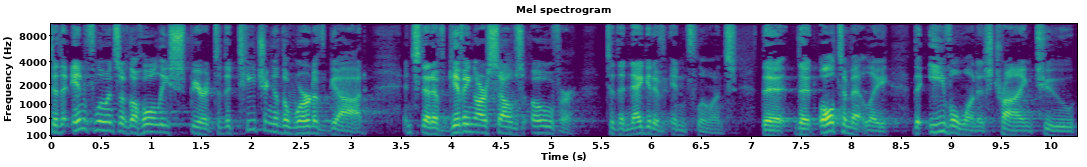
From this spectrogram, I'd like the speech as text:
to the influence of the Holy Spirit, to the teaching of the Word of God, instead of giving ourselves over to the negative influence that, that ultimately the evil one is trying to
